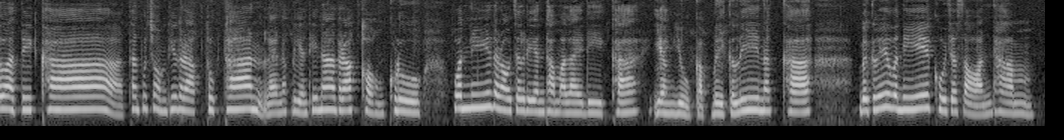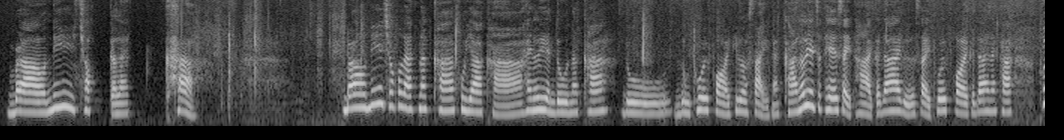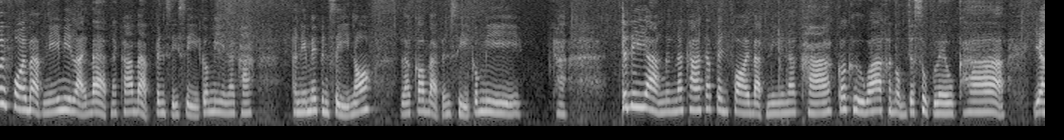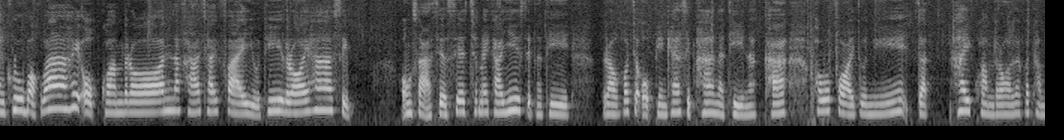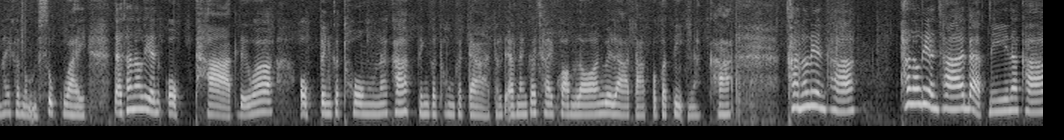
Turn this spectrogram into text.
สวัสดีค่ะ ท่านผู้ชมที่รักทุกท่านและนักเรียนที่น่ารักของครู วันนี้เราจะเรียนทำอะไรดีคะยังอยู่กับเบเกอรี่นะคะเบเกอรี่วันนี้ครูจะสอนทำบราวนี่ช็อกโกแลตค่ะ บราวนี่ช็อกโกแลตนะคะครูยาขาให้นักเรียนดูนะคะ ดูดูถ้วยฟอยล์ที่เราใส่นะคะนักเรียนจะเทใส่ถาดก็ได้ หรือใส่ถ้วยฟอยล์ก็ได้นะคะ ถ้วยฟอยล์แบบนี้มีหลายแบบนะคะ แบบเป็นสีสีก็มีนะคะ อันนี้ไม่เป็นสีเนาะแล้วก็แบบเป็นสีก็มีค่ะ จะดีอย่างหนึ่งนะคะ ถ้าเป็นฟอยล์แบบนี้นะคะ ก็คือว่าขนมจะสุกเร็วค่ะ อย่างครูบอกว่าให้อบความร้อนนะคะ ใช้ไฟอยู่ที่ร้อยห้าสิบ องศาเซลเซียสใช่ไหมคะ 20 นาที เราก็จะอบเพียงแค่ 15 นาทีนะคะ เพราะว่าฟอยล์ตัวนี้จะให้ความร้อนแล้วก็ทำให้ขนมสุกไว แต่ถ้านักเรียนอบถาดหรือว่าอบเป็นกระทงนะคะ เป็นกระทงกระดาษ อันนั้นก็ใช้ความร้อนเวลาตามปกตินะคะ ค่ะนักเรียนคะ ถ้านักเรียนใช้แบบนี้นะคะ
